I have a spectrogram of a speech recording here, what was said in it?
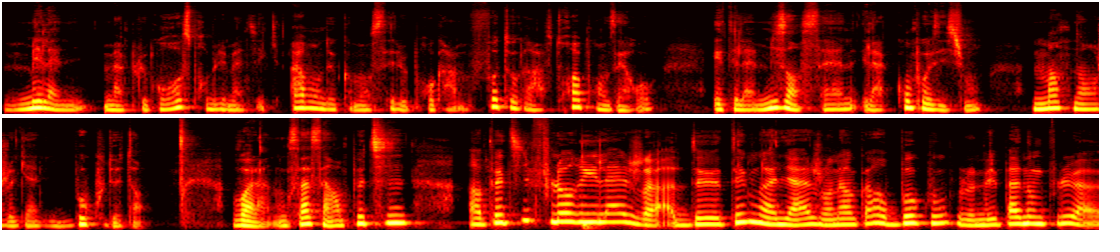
Mélanie, ma plus grosse problématique avant de commencer le programme Photographe 3.0 était la mise en scène et la composition. Maintenant, je gagne beaucoup de temps. Voilà, donc ça c'est un petit, un petit florilège de témoignages. On est encore beaucoup. Je ne vais pas non plus euh,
